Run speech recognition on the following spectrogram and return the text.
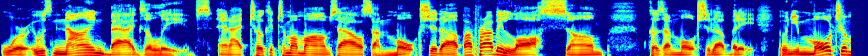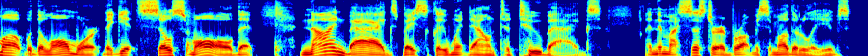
were, it was nine bags of leaves. And I took it to my mom's house. I mulched it up. I probably lost some because I mulched it up. But it, when you mulch them up with the lawnmower, they get so small that nine bags basically went down to two bags. And then my sister had brought me some other leaves.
